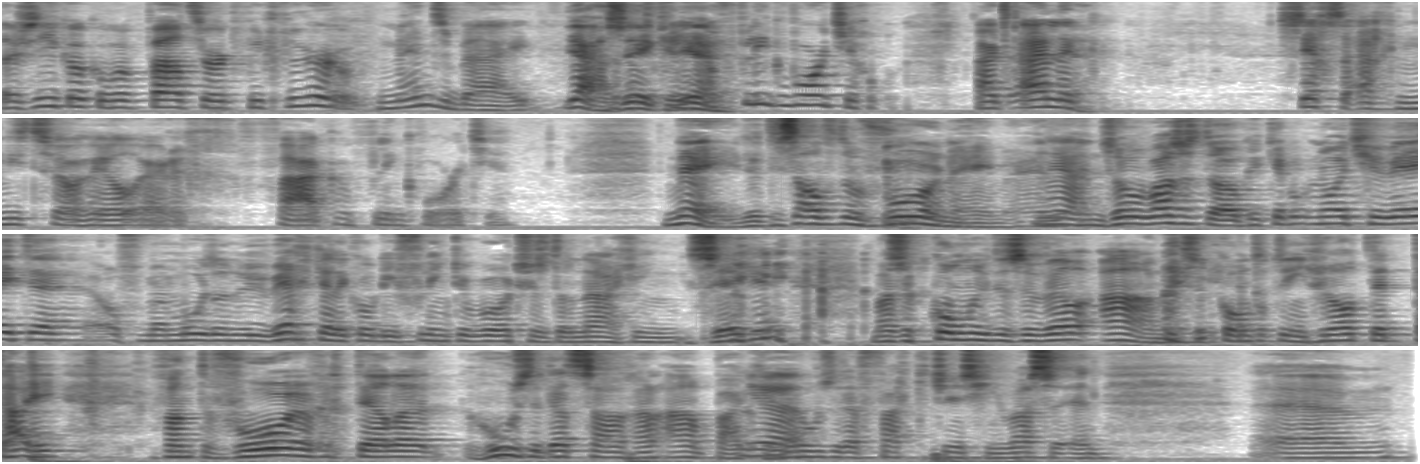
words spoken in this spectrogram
daar zie ik ook een bepaald soort figuur, mens bij. Ja, dat zeker. Flink, ja. Een flink woordje. Uiteindelijk ja. zegt ze eigenlijk niet zo heel erg vaak een flink woordje. Nee, dat is altijd een voornemen. En, ja. en, zo was het ook. Ik heb ook nooit geweten of mijn moeder nu werkelijk ook die flinke woordjes daarna ging zeggen. Ja. Maar ze kondigde ze wel aan. Ze kon tot in groot detail van tevoren vertellen hoe ze dat zou gaan aanpakken. Ja. Hoe ze dat varkentje ging wassen. En, um,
